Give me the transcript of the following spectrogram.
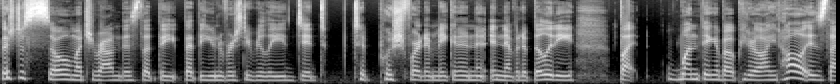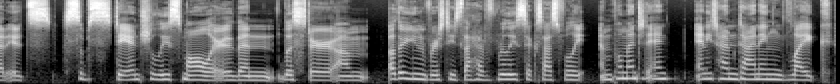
There's just so much around this that the that the university really did to, to push for it and make it an inevitability. But one thing about Peter Lougheed Hall is that it's substantially smaller than Lister. Um, other universities that have really successfully implemented anytime dining like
